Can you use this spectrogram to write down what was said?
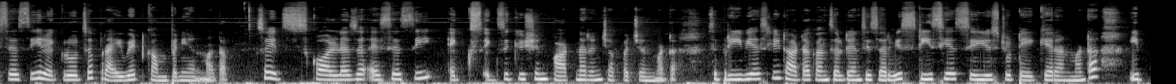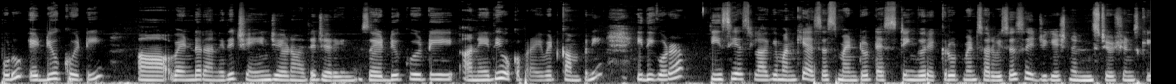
SSC recruits a private company అనమాట so it's called as a SSC ex execution partner అని చెప్పొచ్చు అనమాట so previously Tata Consultancy Service TCS use to take care అనమాట ఇప్పుడు ఎడ్యుక్విటీ వెండర్ అనేది చేంజ్ చేయడం అయితే జరిగింది. సో ఎడ్యుక్విటీ అనేది ఒక ప్రైవేట్ కంపెనీ ఇది కూడా టీసీఎస్ లాగే మనకి assessment testing recruitment services educational ఇన్స్టిట్యూషన్స్కి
